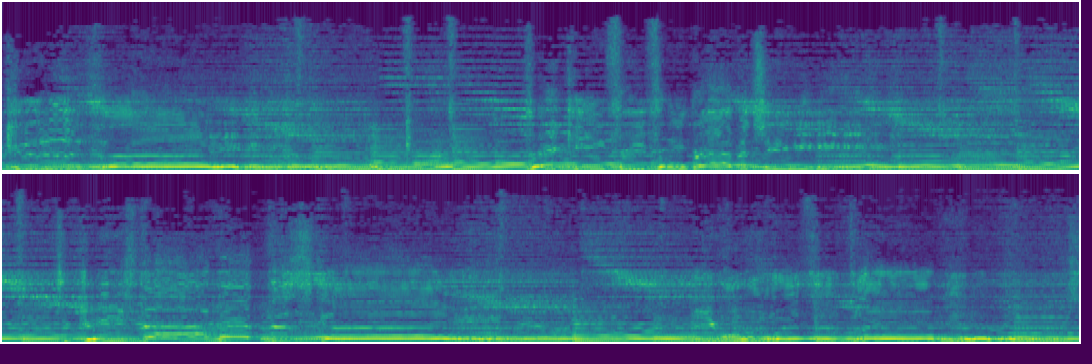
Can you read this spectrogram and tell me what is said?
Could fly, breaking free from gravity to gaze down at the sky, be one with the planets.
